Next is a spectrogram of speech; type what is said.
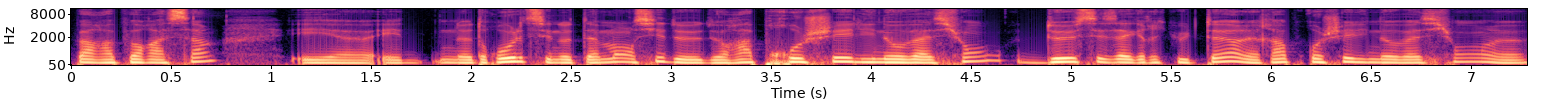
par rapport à ça. Et, euh, notre rôle, c'est notamment aussi de, rapprocher l'innovation de ces agriculteurs et rapprocher l'innovation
